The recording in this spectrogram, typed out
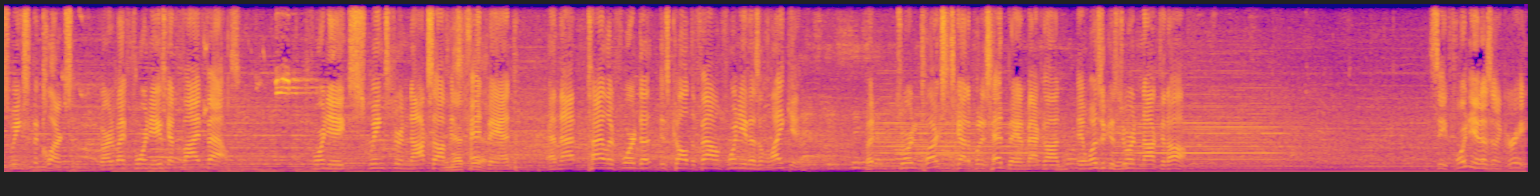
Swings into Clarkson. Guarded by Fournier. He's got five fouls. Fournier swings through and knocks off And his that's it. And that Tyler Ford is called the foul, and Fournier doesn't like it. But Jordan Clarkson's got to put his headband back on. It wasn't because Jordan knocked it off. See, Fournier doesn't agree.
